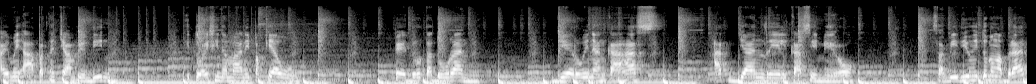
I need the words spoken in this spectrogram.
ay may apat na champion din. Ito ay sina Manny Pacquiao, Pedro Taduran, Jerwin Ancahas, at John Real Casimero. Sa video ito mga brad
